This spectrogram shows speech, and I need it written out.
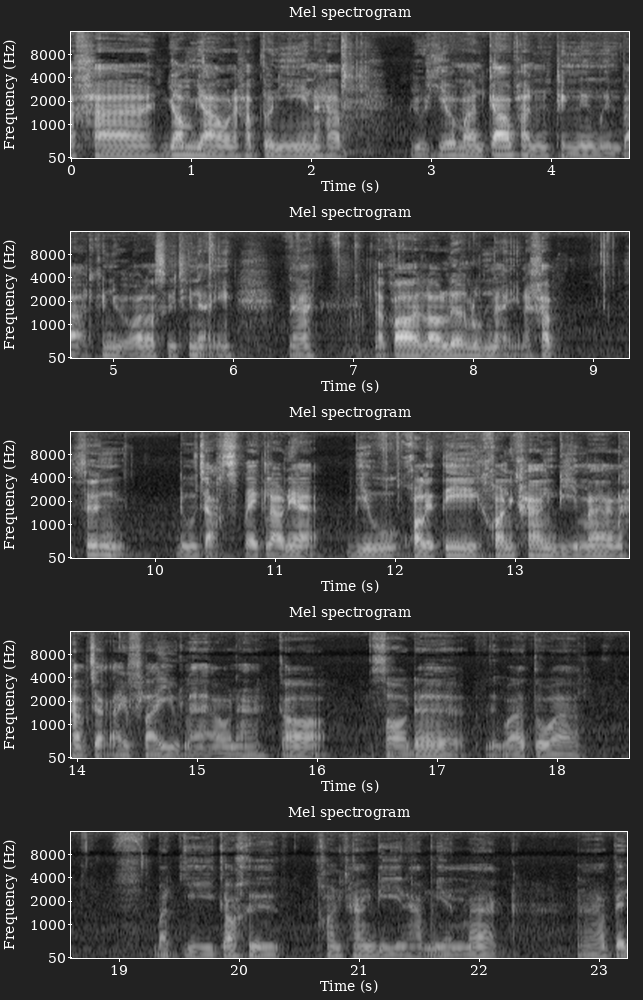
ราคาย่อมเยาวนะครับ ตัวนี้นะครับ อยู่ที่ประมาณ 9,000 ถึง 10,000 บาท ขึ้นอยู่กับว่าเราซื้อที่ไหนนะ แล้วก็เราเลือกรุ่นไหนนะครับ ซึ่งดูจากสเปคแล้วเนี่ย build quality ค่อนข้างดีมากนะครับ จาก iFly อยู่แล้วนะ ก็ solder หรือว่าตัวบัตร E ก็คือค่อนข้างดีนะครับ เนียนมากนะเป็น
